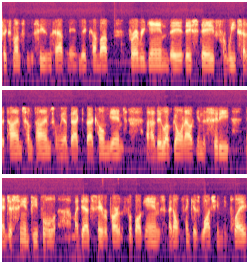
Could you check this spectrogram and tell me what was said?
six months that the season's happening. They come up for every game. They they stay for weeks at a time. Sometimes when we have back-to-back home games, uh, they love going out in the city and just seeing people. Uh, my dad's favorite part of the football games, I don't think, is watching me play.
